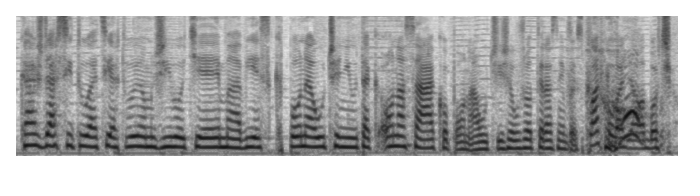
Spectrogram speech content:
každá situácia v tvojom živote má viesť k ponaučeniu, tak ona sa ako ponaučí, že už odteraz nebude splachovať, alebo čo?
